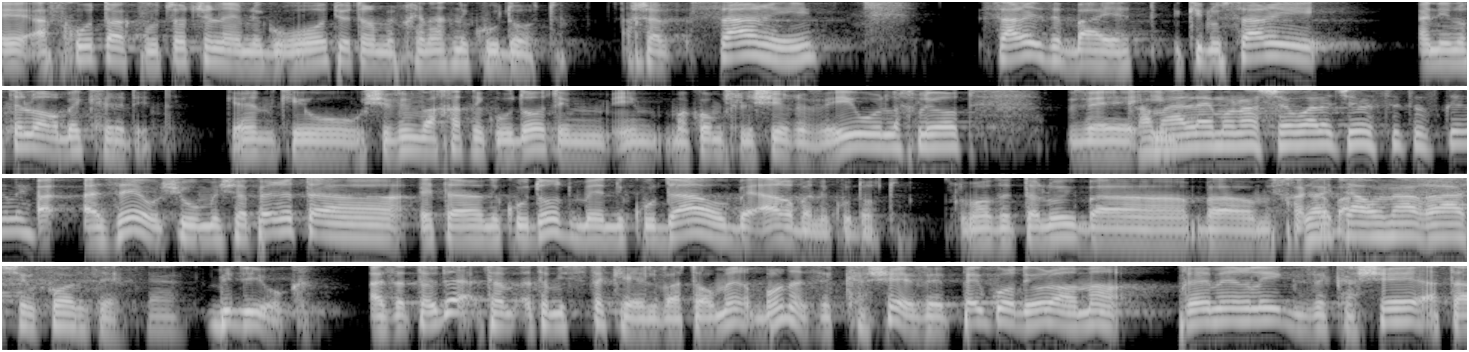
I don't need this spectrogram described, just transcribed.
אה, הפכו את הקבוצות שלהם לגרועות יותר מבחינת נקודות. עכשיו, סארי, סארי זה בעיית, כאילו סארי, אני נותן לו הרבה קרדיט. כן, כי הוא 71 נקודות עם, עם מקום שלישי רביעי הוא הולך להיות. כמה היה להם עונה שעברה לצ'לסי תזכיר לי? אז זהו, שהוא משפר את, ה, את הנקודות בנקודה או בארבע נקודות. כלומר זה תלוי במשחק הבא. זו הייתה עונה רעה של קונטה. כן. בדיוק. אז אתה יודע, אתה, אתה מסתכל ואתה אומר בואנה זה קשה, ופפ גורדיאולו אמר פרמייר ליג זה קשה, אתה,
